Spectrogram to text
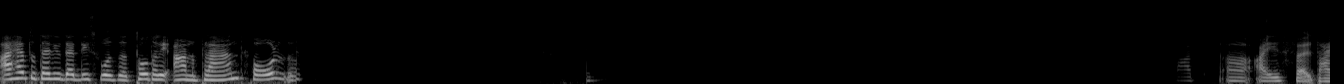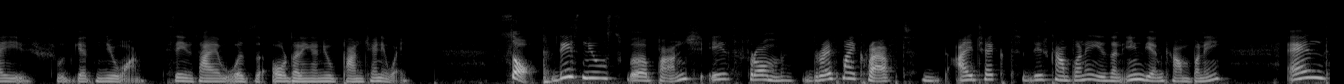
I have to tell you that this was a totally unplanned haul. But uh, I felt I should get new one since I was ordering a new punch anyway. So this new uh, punch is from Dress My Craft. I checked this company is an Indian company and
